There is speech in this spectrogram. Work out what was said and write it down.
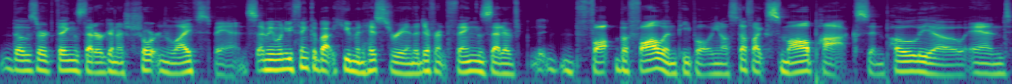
those are things that are going to shorten lifespans. I mean, when you think about human history and the different things that have befallen people, you know, stuff like smallpox and polio and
